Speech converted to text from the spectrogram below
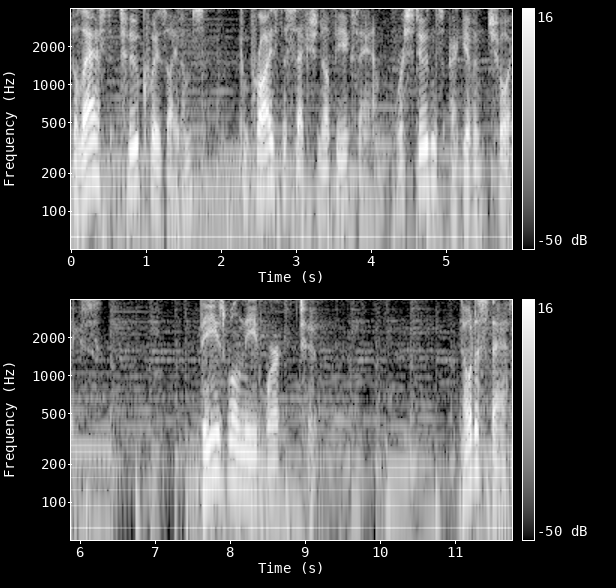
The last two quiz items comprise the section of the exam where students are given choice. These will need work too. Notice that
